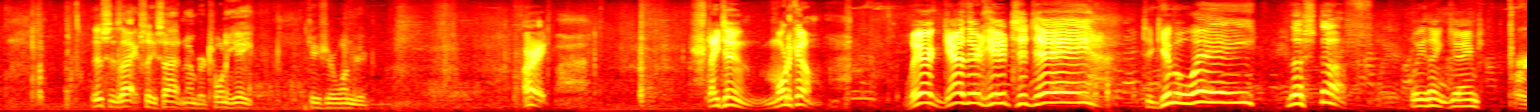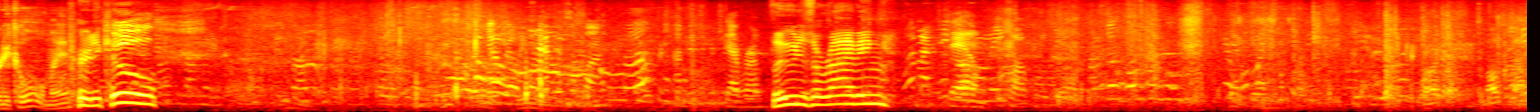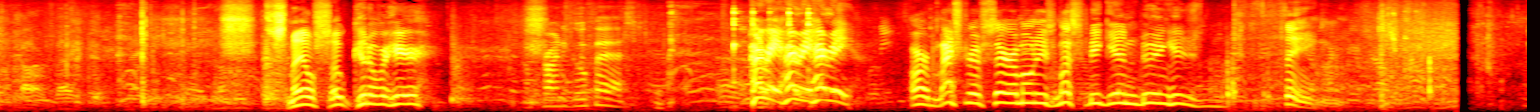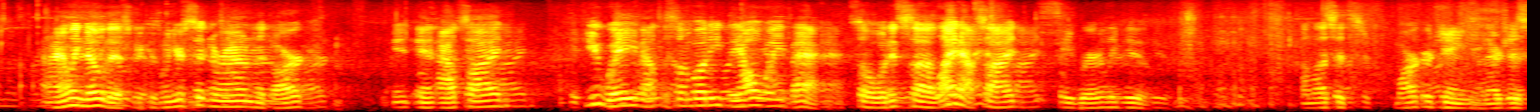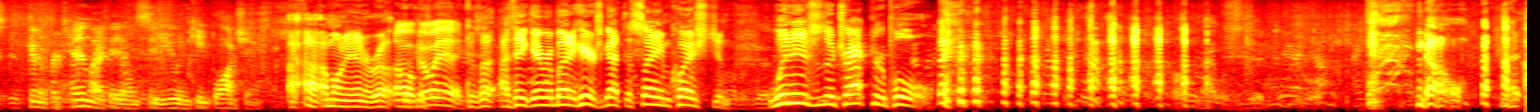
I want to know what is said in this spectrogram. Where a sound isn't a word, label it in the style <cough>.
This is actually site number 28, in case you're wondering. All right, stay tuned, more to come. We are gathered here today to give away the stuff. What do you think, James? Pretty cool, man. Pretty cool. Food is arriving. Smells so good over here. I'm trying to go fast. Hurry, hurry, hurry! Our master of ceremonies must begin doing his thing. I only know this because when you're sitting around in the dark and outside, if you wave out to somebody, they all wave back. So when it's uh, light outside, they rarely do. Unless it's Mark or James, and they're just going to pretend like they don't see you and keep watching. I, am going to interrupt. Oh, because, go ahead. Because I, I think everybody here's got the same question. When is the tractor pull? <laughs> <laughs> no.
